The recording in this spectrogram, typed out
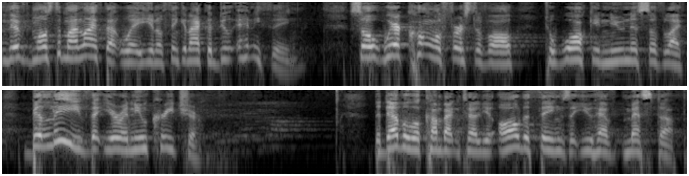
lived most of my life that way, you know, thinking I could do anything. So we're called, first of all, to walk in newness of life. Believe that you're a new creature. The devil will come back and tell you all the things that you have messed up.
